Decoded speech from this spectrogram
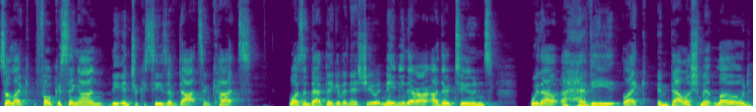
So like focusing on the intricacies of dots and cuts wasn't that big of an issue. And maybe there are other tunes without a heavy like embellishment load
